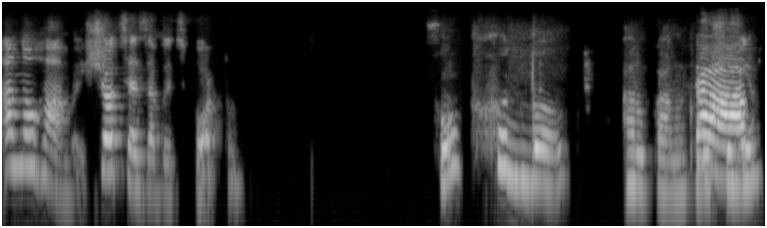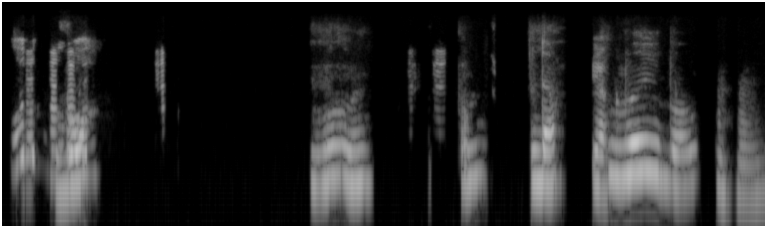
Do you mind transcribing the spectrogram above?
а ногами, що це за вид спорту? Футбол. а руками коли Так, є? футбол. Да. Як? Угу.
